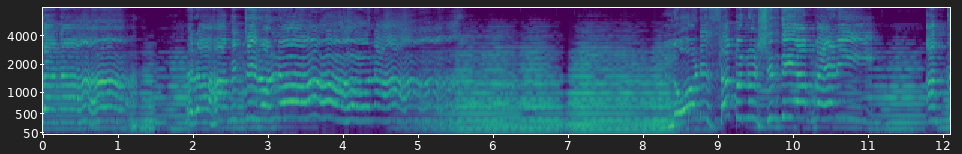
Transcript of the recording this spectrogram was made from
ਦਾ ਨਾਂ ਰਾਹਾਂ ਵਿੱਚ ਰੋਲੋ ਨਾ। ਲੋੜ ਸਭ ਨੂੰ ਸ਼ਿੰਦਿਆ ਪੈਣੀ, ਅੰਤ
